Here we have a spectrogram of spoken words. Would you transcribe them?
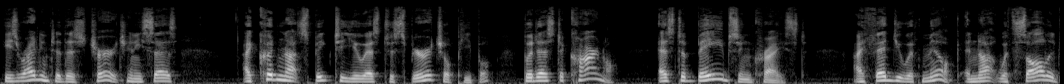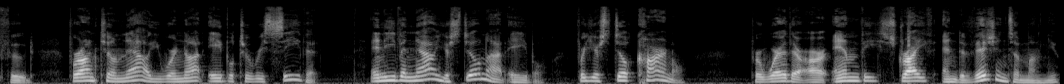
He's writing to this church and he says, I could not speak to you as to spiritual people, but as to carnal, as to babes in Christ. I fed you with milk and not with solid food, for until now you were not able to receive it. And even now you're still not able, for you're still carnal. For where there are envy, strife, and divisions among you,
